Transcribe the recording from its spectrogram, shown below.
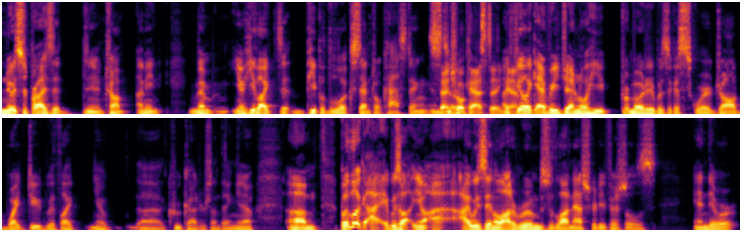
no surprise that you know, Trump. I mean, remember, you know, he liked people to look central casting. Central so casting. I feel like every general he promoted was like a square jawed white dude with like you know uh, crew cut or something, you know. Um, but look, I, it was you know I, I, was in a lot of rooms with a lot of national security officials, and there were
